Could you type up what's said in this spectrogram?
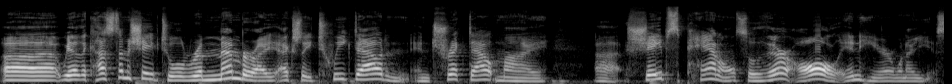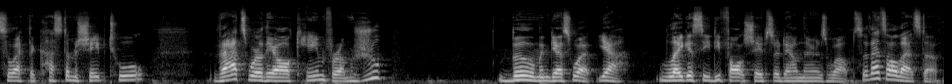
Uh, we have the custom shape tool. Remember, I actually tweaked out and, and tricked out my uh, shapes panel. So they're all in here when I select the custom shape tool. That's where they all came from. Zoop. Boom. And guess what? Yeah, legacy default shapes are down there as well. So that's all that stuff.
